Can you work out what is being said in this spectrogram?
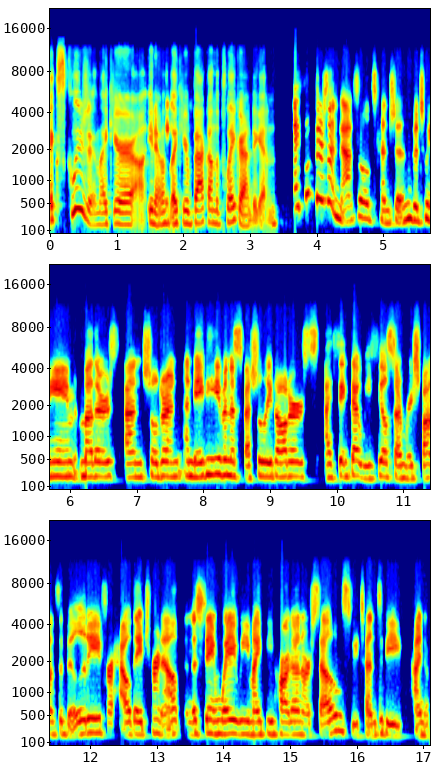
exclusion like you're uh, you know like you're back on the playground again. I think there's a natural tension between mothers and children and maybe even especially daughters. I think that we feel some responsibility for how they turn out in the same way we might be hard on ourselves. We tend to be kind of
